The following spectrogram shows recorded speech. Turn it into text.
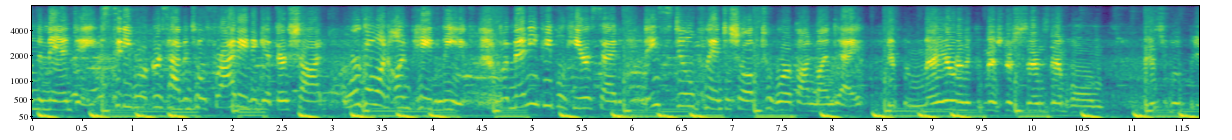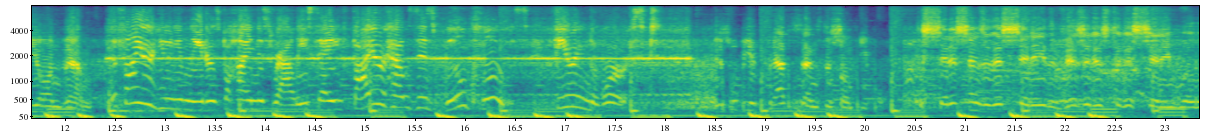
on the mandate. City workers have until Friday to get their shot or go on unpaid leave. But many people here said they still plan to show up to work on Monday. If the mayor and the commissioner sends them home, this will be on them. The fire union leaders behind this rally say firehouses will close, fearing the worst. This will be a death sentence to some people. The citizens of this city, the visitors to this city, will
